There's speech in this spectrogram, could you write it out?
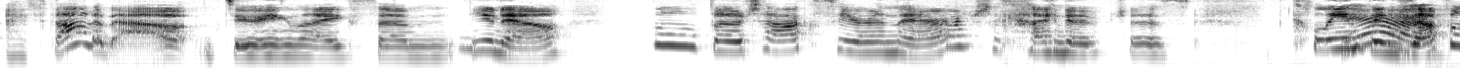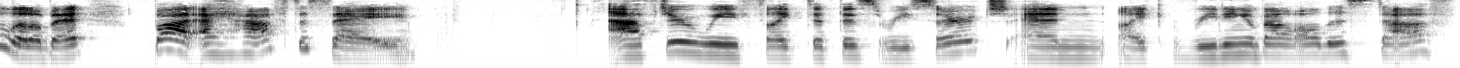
I've thought about doing like some, you know, little Botox here and there to kind of just clean things up a little bit. But I have to say, after we've like did this research and like reading about all this stuff,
